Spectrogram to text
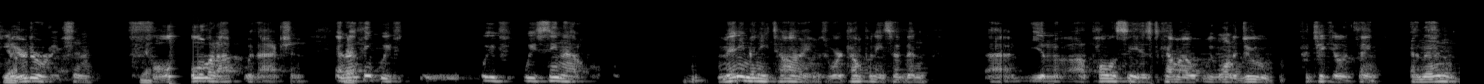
clear yeah. direction, yeah. follow it up with action. And. I think we've we've we've seen that many many times where companies have been, uh, you know, a policy has come out. We want to do a particular thing, and then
